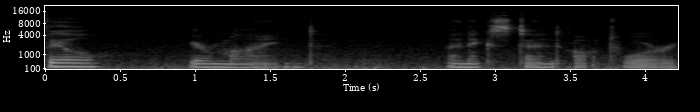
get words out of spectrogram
fill your mind and extend outward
